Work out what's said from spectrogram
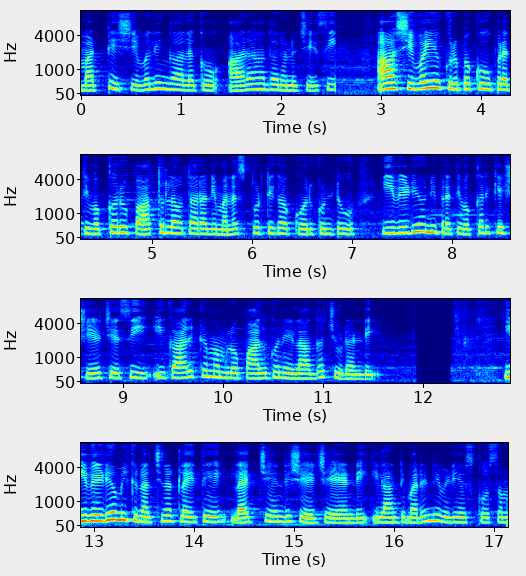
మట్టి శివలింగాలకు ఆరాధనను చేసి ఆ శివయ్య కృపకు ప్రతి ఒక్కరూ పాత్రులవుతారని మనస్ఫూర్తిగా కోరుకుంటూ ఈ వీడియోని ప్రతి ఒక్కరికి షేర్ చేసి ఈ కార్యక్రమంలో పాల్గొనేలాగా చూడండి. ఈ వీడియో మీకు నచ్చినట్లయితే లైక్ చేయండి షేర్ చేయండి. ఇలాంటి మరిన్ని వీడియోస్ కోసం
